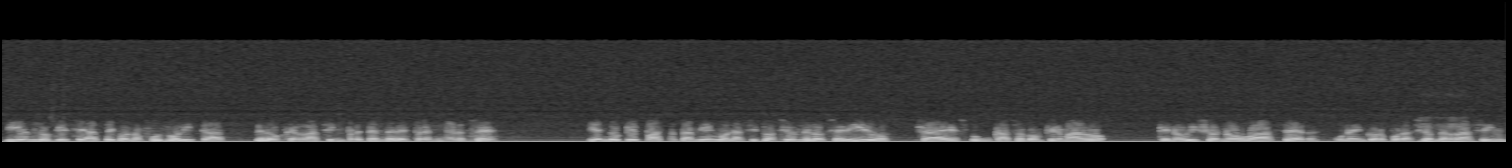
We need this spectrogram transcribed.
viendo qué se hace con los futbolistas de los que Racing pretende desprenderse, viendo qué pasa también con la situación de los cedidos. Ya es un caso confirmado que Novillo no va a ser una incorporación de. Racing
